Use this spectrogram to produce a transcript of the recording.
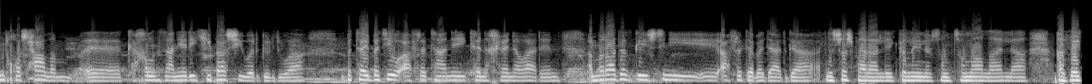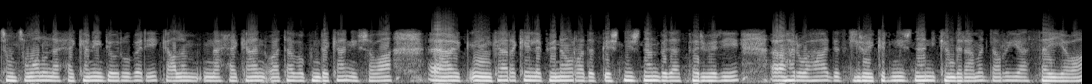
من خۆشحاڵم کە خەڵک زانیارێکی باشی وەرگردووە بە تایبەتی و ئافرەتانەی کە نەخێنەوارن ئەمە ڕادەست گەیشتنی ئافرەتە بەدادگا نشش پارالی گڵی لە چۆن چۆماڵە لە قەزای چۆن چۆماڵ و ناحەکانی دەوروبەری کاڵم ناحەکان واتا بە گوندەکانیشەوە کارەکەین لە پێناو ڕادەستگەشتنی ژنان بەدات پەروەری هەروەها دەستگیرۆیکردنی ژنانی کەم دەرامەت لە ڕووی یاساییەوە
